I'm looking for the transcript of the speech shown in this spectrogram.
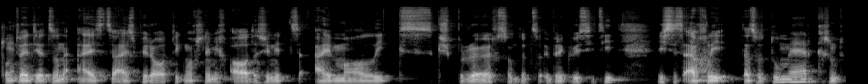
Genau. Und wenn du jetzt so eine 1 zu 1 Beratung machst, nämlich an, das ist ja nicht ein einmaliges Gespräch, sondern so über eine gewisse Zeit, ist das auch ein bisschen das, was du merkst und,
